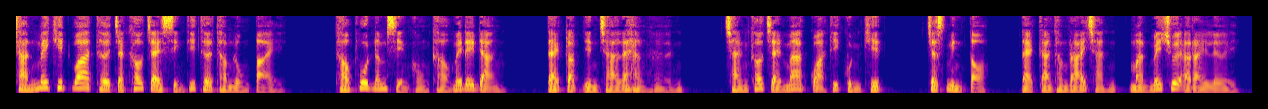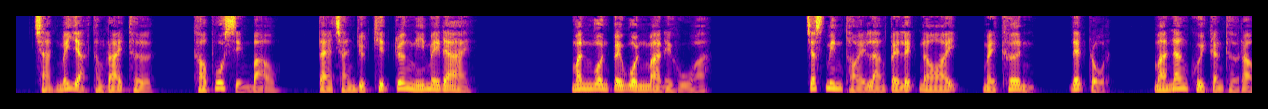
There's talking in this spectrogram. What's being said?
ฉันไม่คิดว่าเธอจะเข้าใจสิ่งที่เธอทำลงไป เขาพูดน้ำเสียงของเขาไม่ได้ดัง แต่กลับเย็นชาและห่างเหิน ฉันเข้าใจมากกว่าที่คุณคิด จัสมินตอบ แต่การทำร้ายฉันมันไม่ช่วยอะไรเลย ฉันไม่อยากทำร้ายเธอ เขาพูดเสียงเบา แต่ฉันหยุดคิดเรื่องนี้ไม่ได้ มันวนไปวนมาในหัว จัสมินถอยหลังไปเล็กน้อย ไมเคิล ได้โปรด มานั่งคุยกันเถอะเรา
